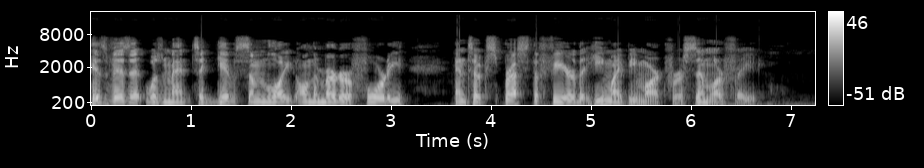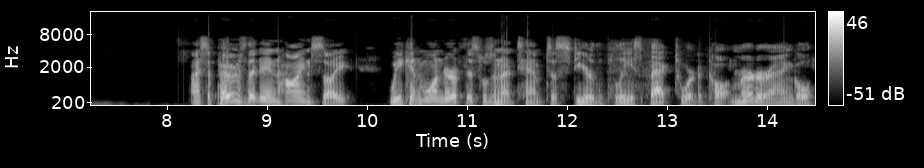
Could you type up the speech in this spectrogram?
His visit was meant to give some light on the murder of Forty and to express the fear that he might be marked for a similar fate. I suppose that in hindsight, we can wonder if this was an attempt to steer the police back toward the cult murder angle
